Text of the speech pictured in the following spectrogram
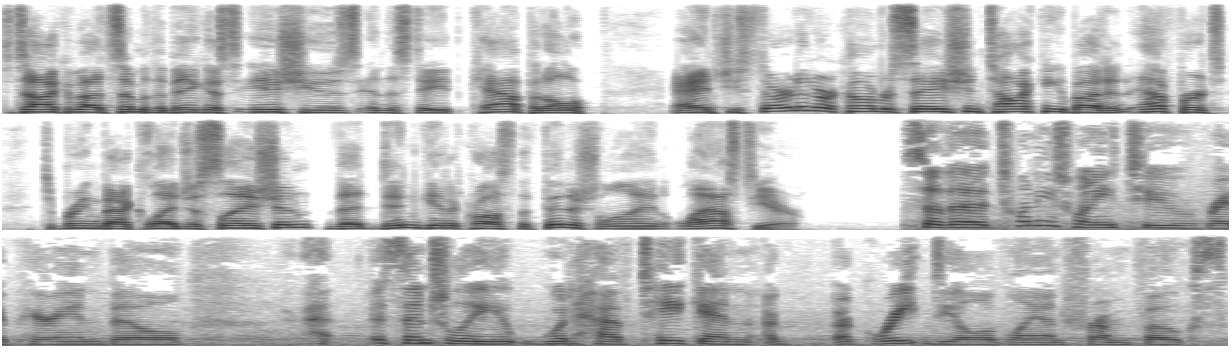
to talk about some of the biggest issues in the state capital. And she started our conversation talking about an effort to bring back legislation that didn't get across the finish line last year. So, the 2022 riparian bill essentially would have taken a, a, great deal of land from folks.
